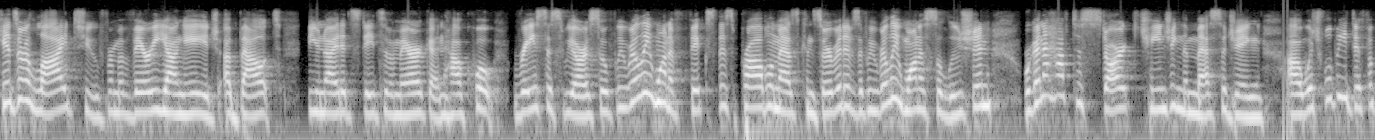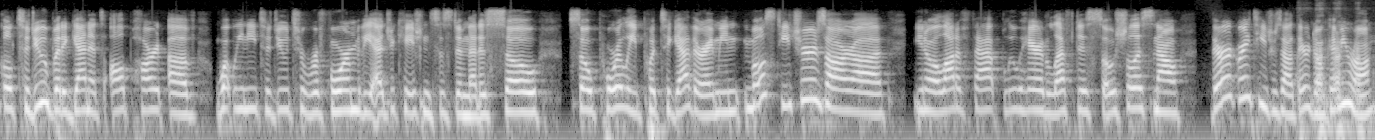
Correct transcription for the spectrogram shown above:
kids are lied to from a very young age about the United States of America and how, quote, racist we are. So, if we really want to fix this problem as conservatives, if we really want a solution, we're going to have to start changing the messaging, uh, which will be difficult to do. But again, it's all part of what we need to do to reform the education system that is so, so poorly put together. I mean, most teachers are, uh, you know, a lot of fat, blue haired leftist socialists. Now, there are great teachers out there, don't get me wrong,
